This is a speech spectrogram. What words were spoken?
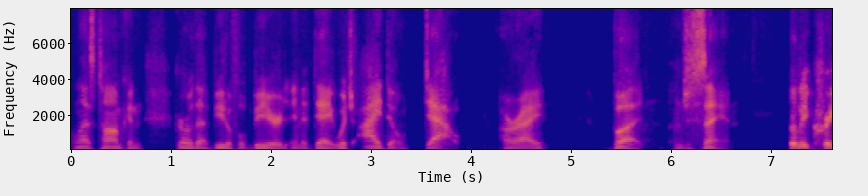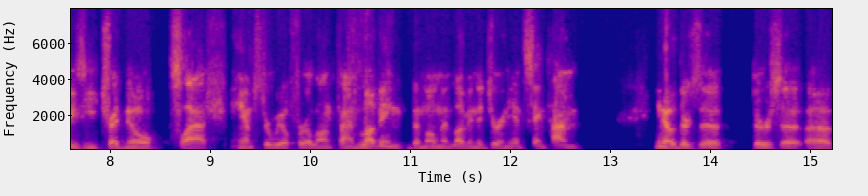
Unless Tom can grow that beautiful beard in a day, which I don't doubt. All right. But I'm just saying. Really crazy treadmill slash hamster wheel for a long time. loving the moment, loving the journey. At the same time, you know, there's a there's a, a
